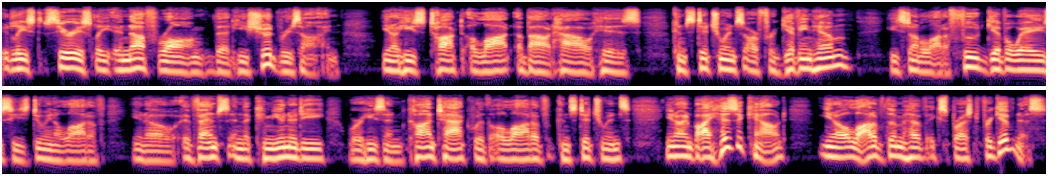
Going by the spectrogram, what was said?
at least seriously enough wrong that he should resign. You know, he's talked a lot about how his constituents are forgiving him. He's done a lot of food giveaways. He's doing a lot of, you know, events in the community where he's in contact with a lot of constituents. You know, and by his account, you know, a lot of them have expressed forgiveness.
